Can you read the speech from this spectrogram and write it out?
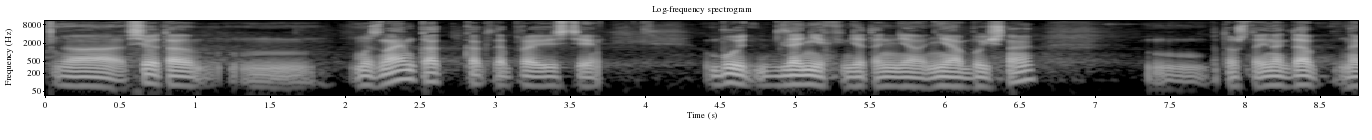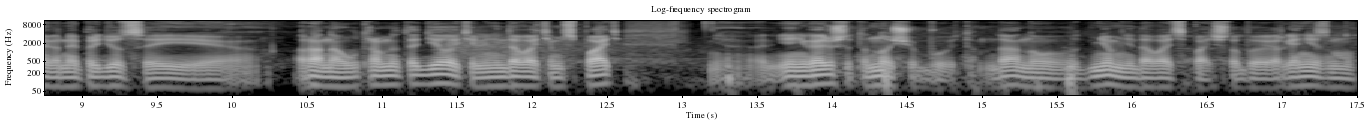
Все это мы знаем, как, как это провести. Будет для них где-то не, необычно, потому что иногда, наверное, придется и рано утром это делать или не давать им спать. Я не говорю, что это ночью будет, там, да, но днем не давать спать, чтобы организм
